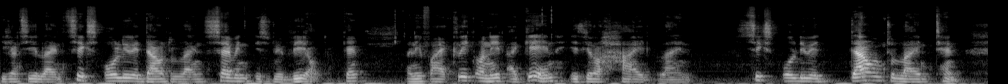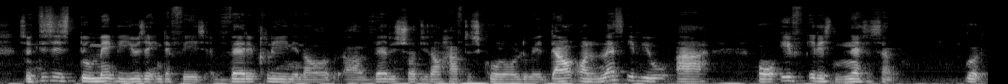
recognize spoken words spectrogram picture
you can see line 6 all the way down to line 7 is revealed, okay. And if I click on it again, it's to hide line 6 all the way down to line 10 so this is to make the user interface very clean you know uh, very short. You don't have to scroll all the way down unless if you are or if it is necessary. Good.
